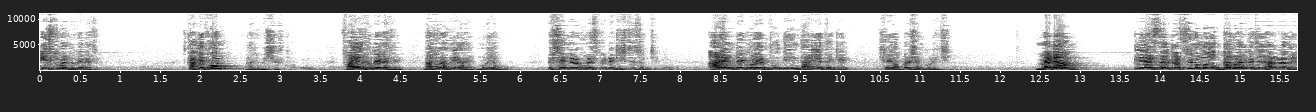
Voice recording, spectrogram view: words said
ইনস্ট্রুমেন্ট ঢুকে গেছে। কাকে ফোন রাজু বিশ্বাসকে। ফাইল ঢুকে গেছে। রাজু, রাত্রি আয়, মরে যাব। পেশেন্ট এরকম রেসপিরেটরি ডিস্ট্রেস হচ্ছে। আর এন টেগোরে দুদিন দাঁড়িয়ে থেকে সেই অপারেশন করেছি। ম্যাডাম, ক্লিয়ার সেল কার্সিনোমা অজ্ঞান হয়ে গেছে ঝাড়গ্রামে।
